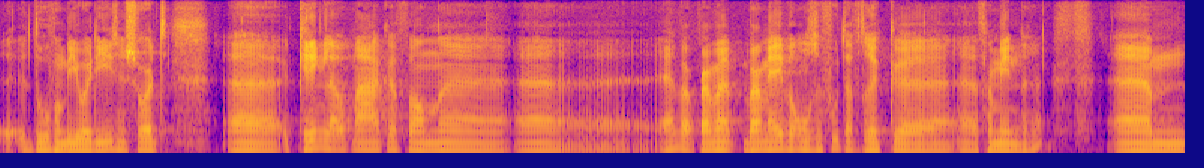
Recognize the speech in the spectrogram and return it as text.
het doel van BYD is een soort kringloop maken van, waarmee, we onze voetafdruk verminderen. Ehm,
